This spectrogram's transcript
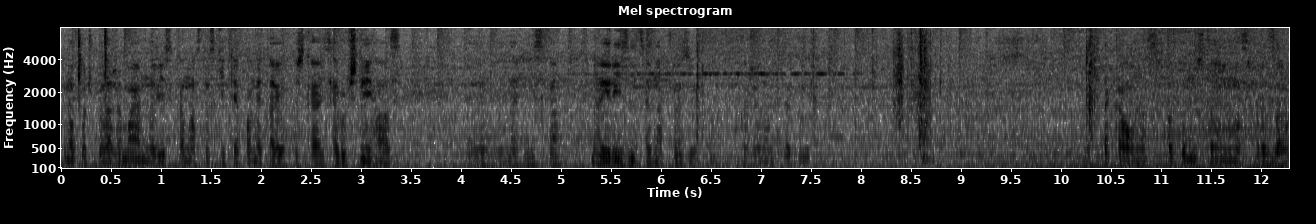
кнопочку нажимаємо, навіска у нас, наскільки я пам'ятаю, опускається. Ручний газ, навіска, ну і різні це на фрезу. Покажи нам фрезу. Ось така у нас, в такому стані у нас фреза,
